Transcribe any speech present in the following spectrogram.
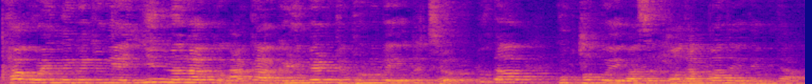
하고 있는 것 중에 인능학군 아까 그린벨트 푸는 거 이것도 전부 다 국토부에 가서 도장받아야 됩니다.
